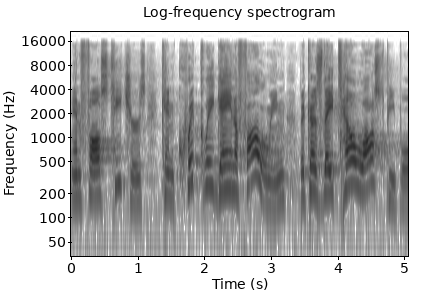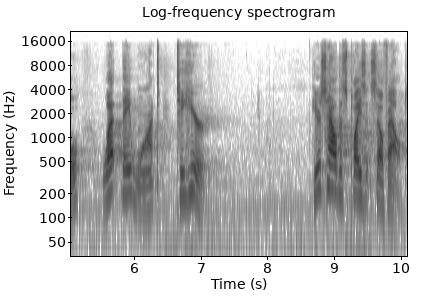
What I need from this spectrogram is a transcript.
and false teachers can quickly gain a following because they tell lost people what they want to hear. Here's how this plays itself out.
